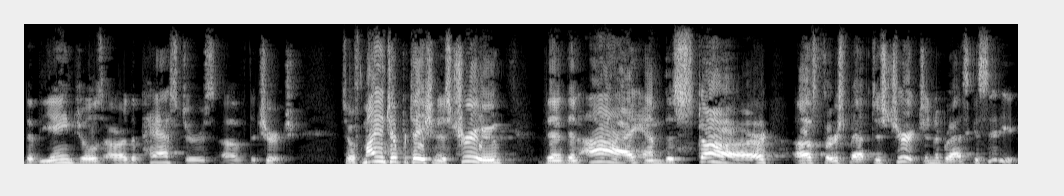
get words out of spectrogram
that the angels are the pastors of the church. So if my interpretation is true, then, then I am the star of First Baptist Church in Nebraska City.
